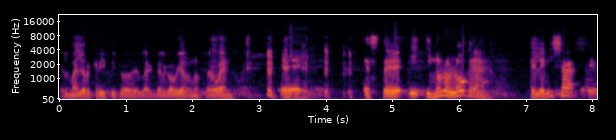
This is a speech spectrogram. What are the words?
el mayor crítico del gobierno, pero bueno. Eh, este, y, no lo logra. Televisa eh,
